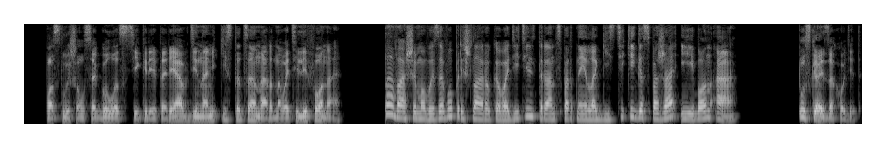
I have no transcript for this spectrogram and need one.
– послышался голос секретаря в динамике стационарного телефона. «По вашему вызову пришла руководитель транспортной логистики госпожа Ибон А». «Пускай заходит»,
